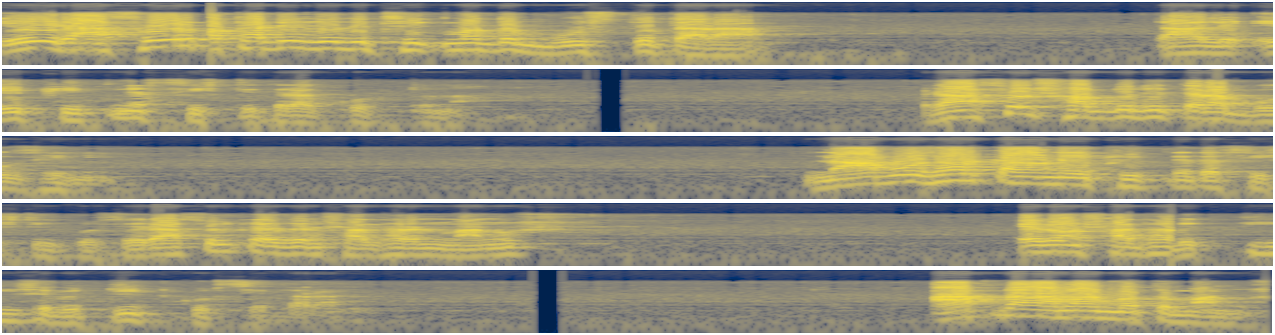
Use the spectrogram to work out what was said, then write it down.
এই রাসুল কথাটি যদি ঠিকমতো বুঝতো তারা, তাহলে এই ফিটনেস সৃষ্টি তারা করতো না। রাসুল শব্দটি তারা বোঝেনি। না বোঝার কারণে এই ফিতনেটা সৃষ্টি করছে। রাসুলকে একজন সাধারণ মানুষ এবং সাধারণ ব্যক্তি হিসেবে ট্রিট করছে তারা। আপনার আমার মতো মানুষ,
